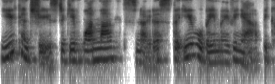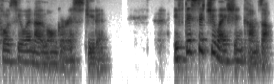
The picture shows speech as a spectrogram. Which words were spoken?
you can choose to give one month's notice that you will be moving out because you are no longer a student. If this situation comes up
